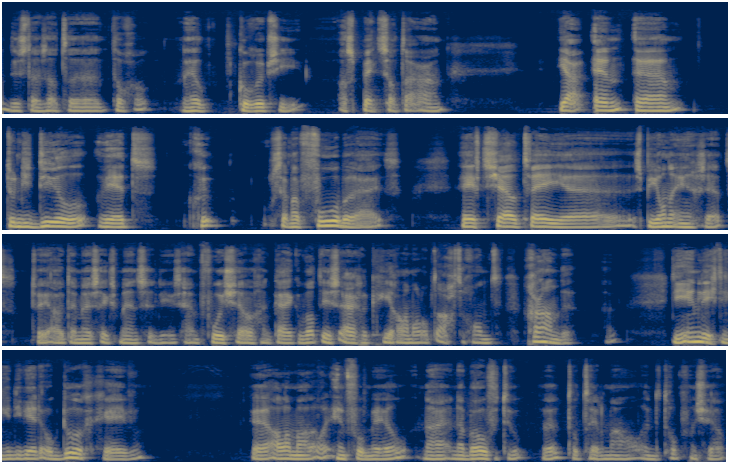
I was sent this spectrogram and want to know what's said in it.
Dus daar zat toch een heel corruptieaspect zat aan. Ja, en ehm, toen die deal werd zeg maar, voorbereid, heeft Shell twee spionnen ingezet twee oud-MSX mensen die zijn voor Shell gaan kijken wat is eigenlijk hier allemaal op de achtergrond gaande. Die inlichtingen die werden ook doorgegeven, eh, allemaal informeel naar, naar boven toe, tot helemaal in de top van Shell.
